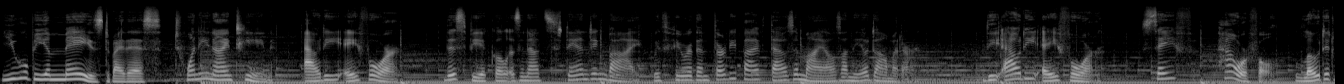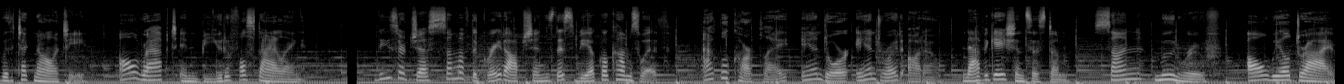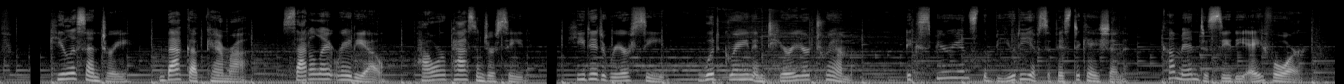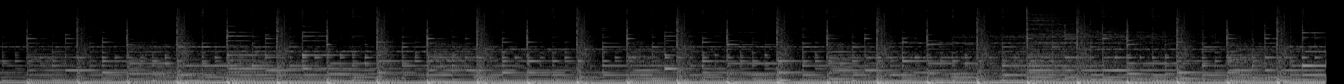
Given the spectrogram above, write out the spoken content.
You will be amazed by this 2019 Audi A4. This vehicle is an outstanding buy with fewer than 35,000 miles on the odometer. The Audi A4. Safe, powerful, loaded with technology, all wrapped in beautiful styling. These are just some of the great options this vehicle comes with. Apple CarPlay and or Android Auto, navigation system, sun, moonroof, all-wheel drive, keyless entry, backup camera, satellite radio, power passenger seat, heated rear seat, wood grain interior trim. Experience the beauty of sophistication. Come in to see the A4.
